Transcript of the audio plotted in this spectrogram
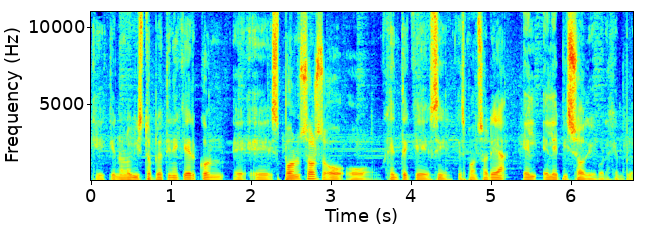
que, no lo he visto, pero tiene que ver con eh, sponsors o, gente que sí, que sponsorea el, episodio, por ejemplo.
